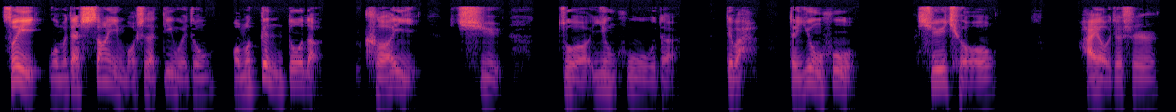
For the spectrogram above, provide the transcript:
所以我们在商业模式的定位中，我们更多的可以去做用户的，对吧？的用户需求，还有就是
